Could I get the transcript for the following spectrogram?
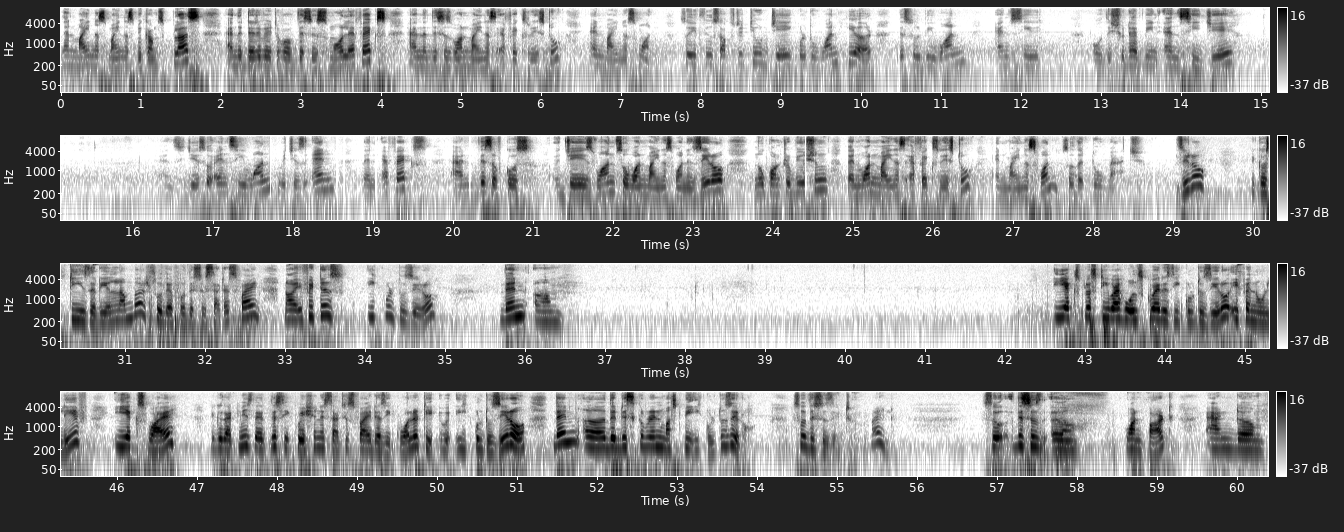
then minus minus becomes plus and the derivative of this is small f x and then this is 1 minus f x raised to n minus 1. So, if you substitute j equal to 1 here, this will be 1 n c, oh this should have been n c j, So, n c 1 which is n then f x and this of course, j is 1. So, 1 minus 1 is 0, no contribution then 1 minus f x raised to n minus 1. So, the two match 0 because t is a real number. So, therefore, this is satisfied. Now, if it is equal to 0, then um, E x plus t y whole square is equal to 0 if and only if E x y because that means that this equation is satisfied as equality equal to 0, then uh, the discriminant must be equal to 0. So, this is it right. So, this is uh, one part and um,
